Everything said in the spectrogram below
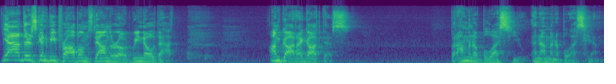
Yeah, there's going to be problems down the road. We know that. I'm God, I got this. But I'm going to bless you and I'm going to bless him.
